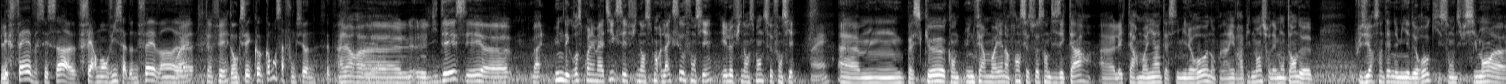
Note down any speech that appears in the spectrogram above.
les fèves, c'est ça, euh, ferme en vie, ça donne fève. hein, Ouais, euh, tout à fait. donc c'est comment ça fonctionne cette Alors, euh, l'idée, c'est euh, bah, une des grosses problématiques, c'est le financement, l'accès au foncier et le financement de ce foncier. Ouais. Euh, parce que quand une ferme moyenne en France c'est 70 hectares, euh, l'hectare moyen est à 6 000 euros, donc on arrive rapidement sur des montants de plusieurs centaines de milliers d'euros qui sont difficilement euh,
